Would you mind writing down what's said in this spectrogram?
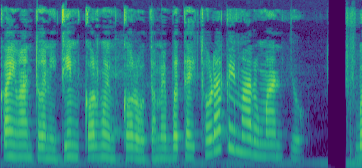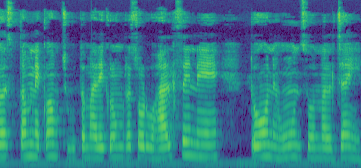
કંઈ વાંધો નહીં, જેમ કરવું એમ કરો. તમે બધાય થોડા કંઈ મારું માનજો. બસ, તમને કહું છું, તમારે એક રૂમ રસોડું હાલશે ને, તો ને હું સોનલ જઈએ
